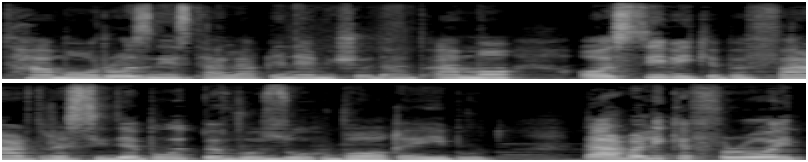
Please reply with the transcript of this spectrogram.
تمارز نیز تلقی نمی شدند. اما آسیبی که به فرد رسیده بود به وضوح واقعی بود. در حالی که فروید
